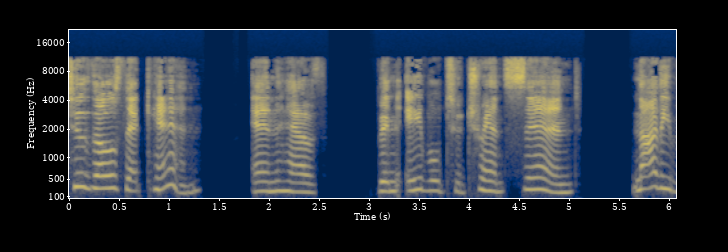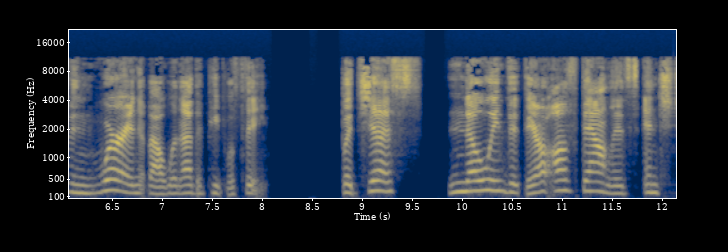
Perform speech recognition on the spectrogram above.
to those that can and have been able to transcend not even worrying about what other people think, but just knowing that they're off balance and,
